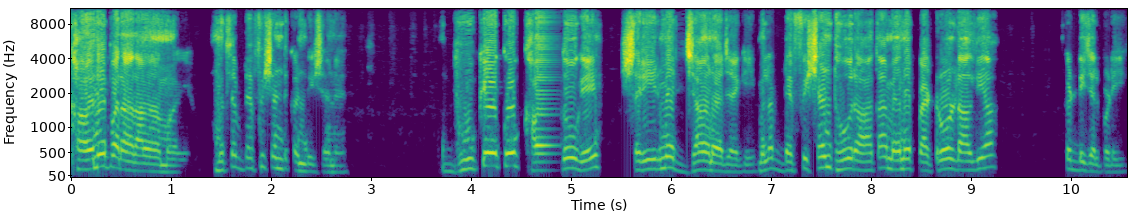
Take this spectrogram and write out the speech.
खाने पर आराम आ गया। मतलब डेफिशिएंट कंडीशन है। भूखे को खा दोगे शरीर में जान आ जाएगी। मतलब डेफिशिएंट हो रहा था, मैंने पेट्रोल डाल दिया, गड्डी चल पड़ी।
